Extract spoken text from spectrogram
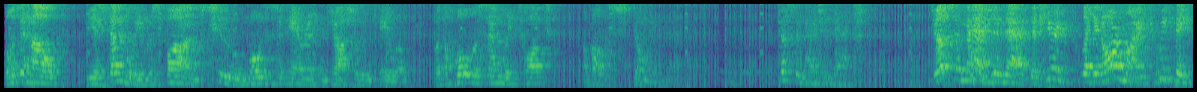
But look at how the assembly responds to Moses and Aaron and Joshua and Caleb. But the whole assembly talked about stoning them. Just imagine that. Just imagine that. That here, like in our minds, we think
